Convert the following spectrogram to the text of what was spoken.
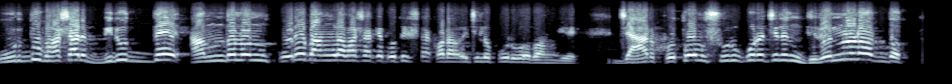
উর্দু ভাষার বিরুদ্ধে আন্দোলন করে বাংলা ভাষাকে প্রতিষ্ঠা করা হয়েছিল পূর্ববঙ্গে। যার প্রথম শুরু করেছিলেন ধীরেন্দ্রনাথ দত্ত।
